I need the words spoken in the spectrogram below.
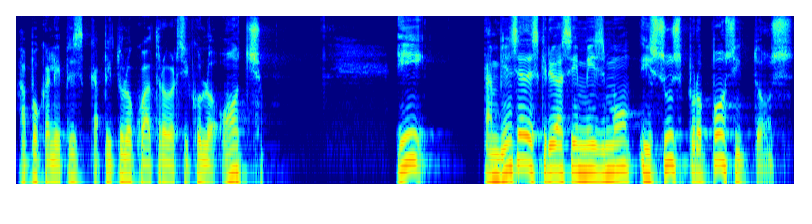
Apocalipsis capítulo 4, versículo 8. Y también se describe a sí mismo y sus propósitos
